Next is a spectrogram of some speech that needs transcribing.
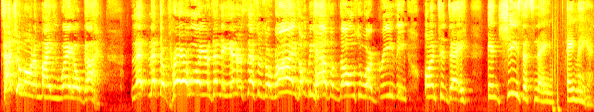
Touch them on a mighty way, oh God. Let, let the prayer warriors and the intercessors arise on behalf of those who are grieving on today. In Jesus' name, amen.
